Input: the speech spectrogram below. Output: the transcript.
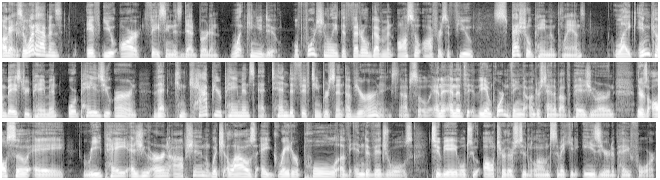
Okay, so what happens if you are facing this debt burden? What can you do? Well, fortunately, the federal government also offers a few special payment plans like income-based repayment or pay as you earn that can cap your payments at 10 to 15% of your earnings. Absolutely. And and the, the important thing to understand about the pay as you earn, there's also a repay as you earn option which allows a greater pool of individuals to be able to alter their student loans to make it easier to pay for.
